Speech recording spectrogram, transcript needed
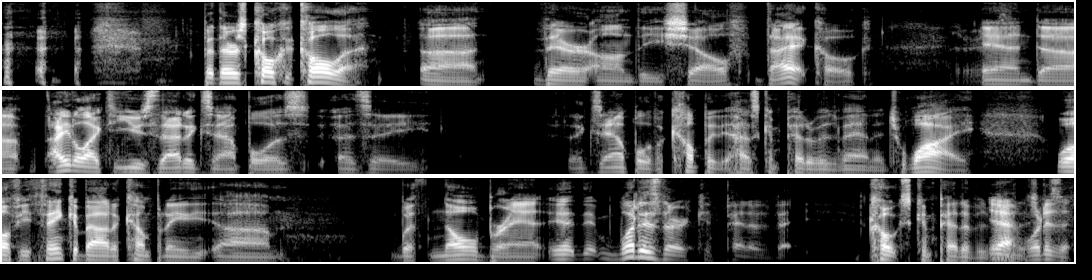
but there's Coca Cola uh, there on the shelf, Diet Coke, and uh, I like to use that example as as a an example of a company that has competitive advantage. Why? Well, if you think about a company um, with no brand, it, it- what is their competitive? Coke's competitive advantage. yeah. What is it?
